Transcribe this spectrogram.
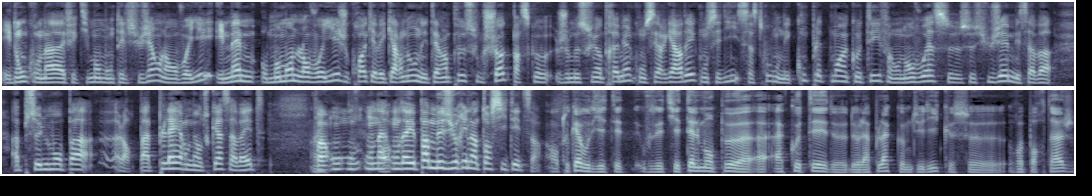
Et donc on a effectivement monté le sujet, on l'a envoyé, et même au moment de l'envoyer, je crois qu'avec Arnaud, on était un peu sous le choc parce que je me souviens très bien qu'on s'est regardé, qu'on s'est dit, ça se trouve, on est complètement à côté, enfin on envoie ce, ce sujet, mais ça va absolument pas, alors pas plaire, mais en tout cas ça va être... Enfin, on- n'avait pas mesuré l'intensité de ça. En tout cas, vous étiez, vous étiez tellement peu à, à- à côté de, de la plaque, comme tu dis, que ce reportage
